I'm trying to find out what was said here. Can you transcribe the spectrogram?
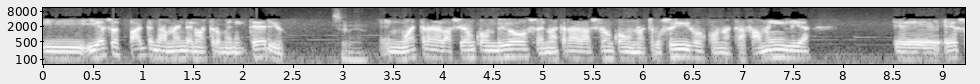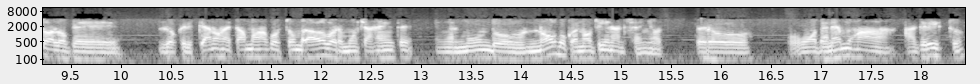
y, eso es parte también de nuestro ministerio. En nuestra relación con Dios, en nuestra relación con nuestros hijos, con nuestra familia. Eh, eso a lo que los cristianos estamos acostumbrados, pero mucha gente en el mundo no, porque no tiene al Señor. Pero como tenemos a, a Cristo,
